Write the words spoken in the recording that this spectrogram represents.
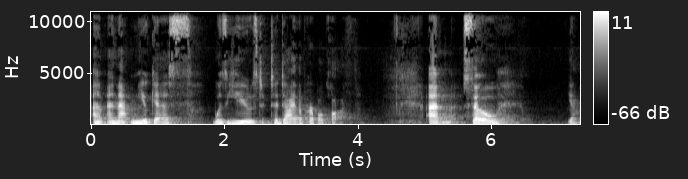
Um, and that mucus was used to dye the purple cloth. Um, so yeah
